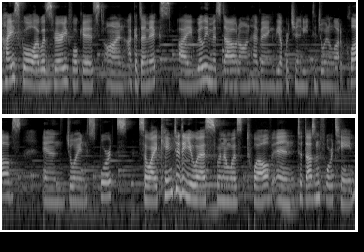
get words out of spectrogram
high school, I was very focused on academics. I really missed out on having the opportunity to join a lot of clubs and join sports. So I came to the US when I was 12 in 2014.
